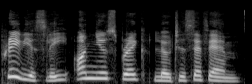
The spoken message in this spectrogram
Previously on Newsbreak, Lotus FM.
